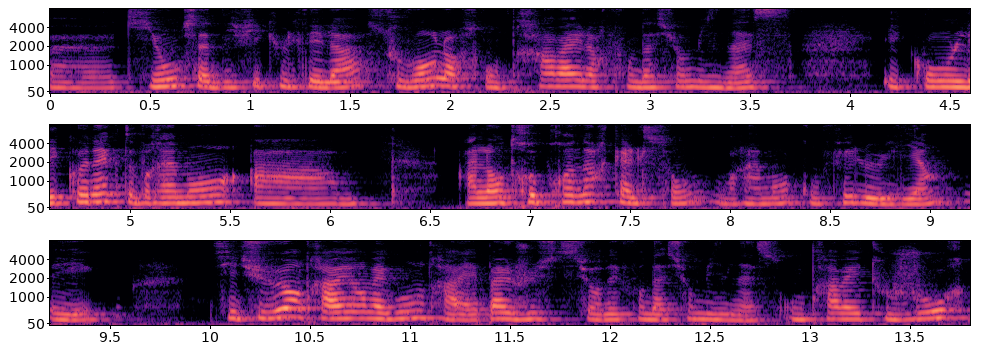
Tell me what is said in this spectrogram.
euh, qui ont cette difficulté-là, souvent lorsqu'on travaille leur fondation business et qu'on les connecte vraiment à, l'entrepreneur qu'elles sont, vraiment qu'on fait le lien. Et si tu veux, en travaillant avec moi, on ne travaille pas juste sur des fondations business. On travaille toujours,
